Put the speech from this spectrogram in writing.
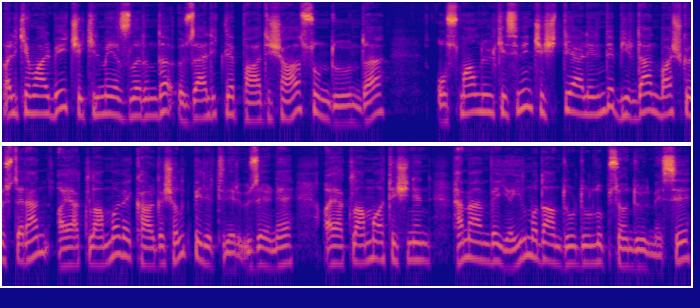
Ali Kemal Bey çekilme yazılarında özellikle padişaha sunduğunda Osmanlı ülkesinin çeşitli yerlerinde birden baş gösteren ayaklanma ve kargaşalık belirtileri üzerine ayaklanma ateşinin hemen ve yayılmadan durdurulup söndürülmesi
